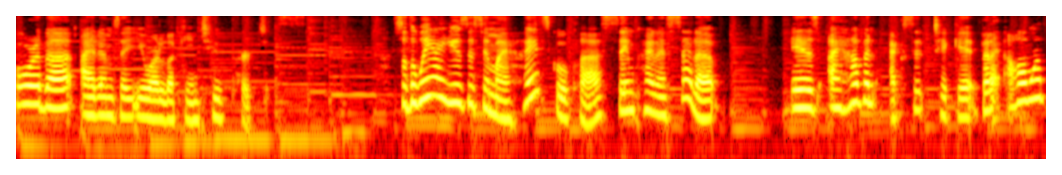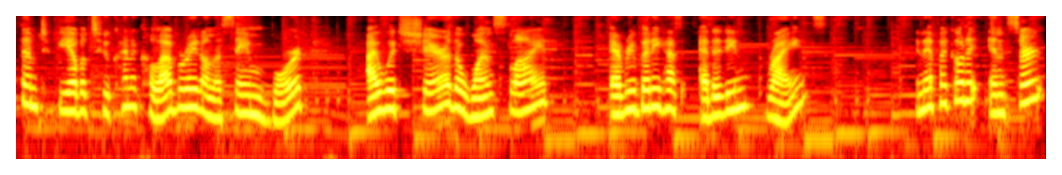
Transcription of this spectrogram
for the items that you are looking to purchase. So the way I use this in my high school class, same kind of setup, is I have an exit ticket, but I all want them to be able to kind of collaborate on the same board. I would share the one slide. Everybody has editing rights. And if I go to insert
